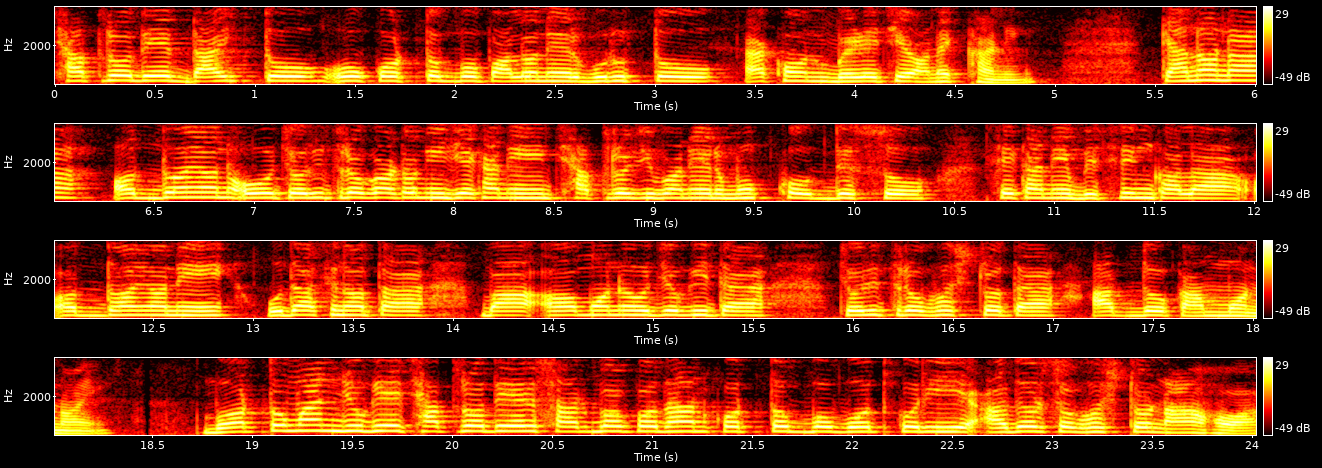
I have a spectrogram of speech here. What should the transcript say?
ছাত্রদের দায়িত্ব ও কর্তব্য পালনের গুরুত্ব এখন বেড়েছে অনেকখানি। কেননা, অধ্যয়ন ও চরিত্র গঠনই যেখানে ছাত্র জীবনের মুখ্য উদ্দেশ্য, সেখানে বিশৃঙ্খলা, অধ্যয়নে উদাসীনতা বা অমনোযোগিতা, চরিত্রভ্রষ্টতা আদ্য কাম্য নয়। বর্তমান যুগে ছাত্রদের সর্বপ্রধান কর্তব্য বোধ করি আদর্শভ্রষ্ট না হওয়া।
